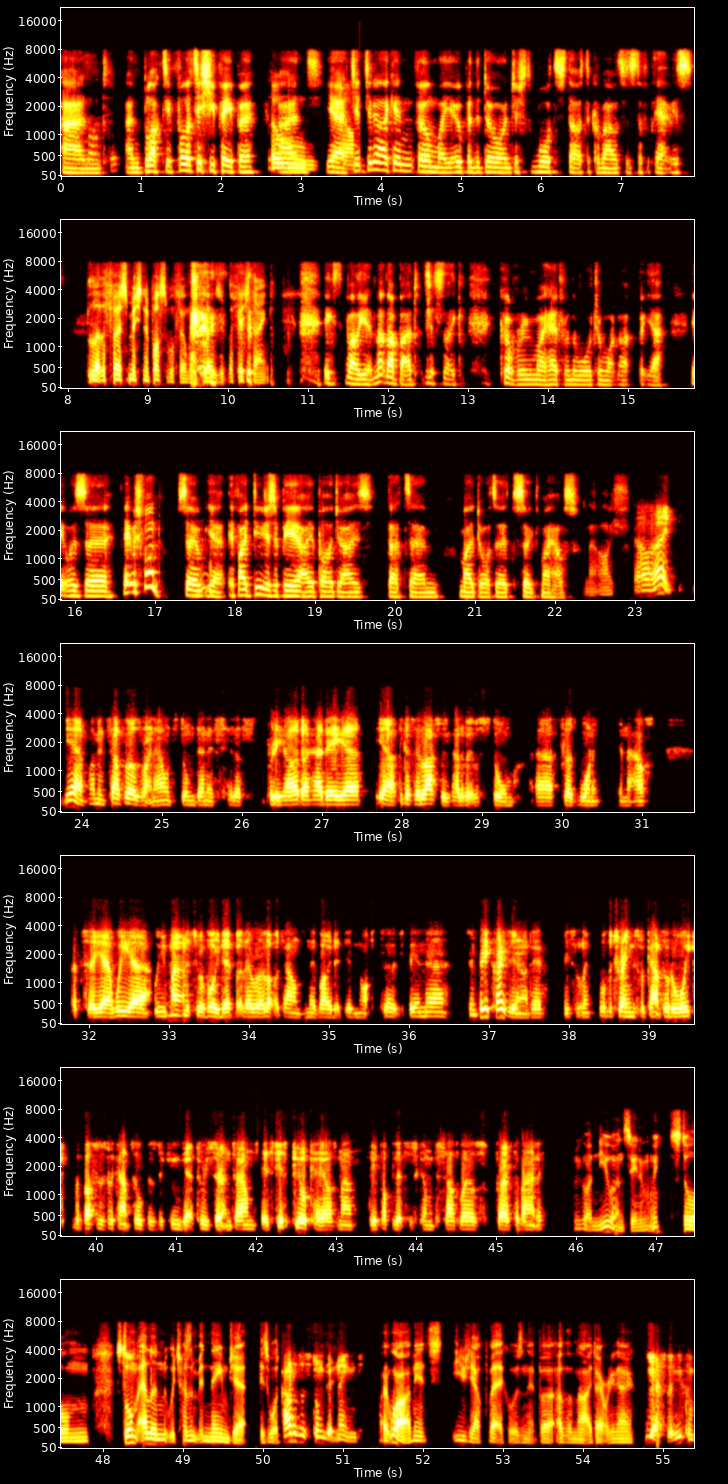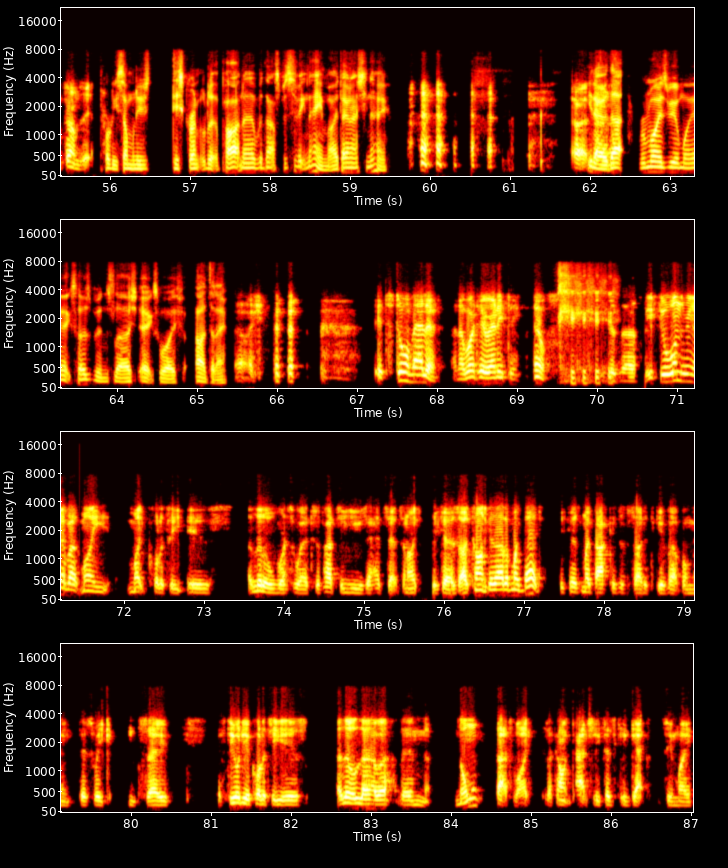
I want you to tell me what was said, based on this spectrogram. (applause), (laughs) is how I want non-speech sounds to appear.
and and blocked it full of (laughs) tissue paper. Oh, and yeah, wow. do, do you know like in film where you open the door and just water starts to come out and stuff? Yeah, it was. Like the first Mission Impossible film that blows up the fish tank. It's, (laughs) well, yeah, not that bad. Just like covering my head from the water and whatnot. But yeah, it was uh, it was fun. So yeah, if I do disappear, I apologise that um, my daughter soaked my house. Nice. All right. Yeah, I'm in South Wales right now, and Storm Dennis hit us pretty hard. I had a, uh, yeah, I think I said last week, I had a bit of a storm uh, flood warning in the house. But uh, yeah, we uh, we managed to avoid it, but there were a lot of towns nearby that did not. So it's been uh, it's been pretty crazy around here recently. All the trains were cancelled all week. The buses were cancelled because they couldn't get through certain towns. It's just pure chaos, man. The apocalypse is coming to South Wales first, apparently. We've got a new one soon, haven't we? Storm Storm Ellen, which hasn't been named yet, is what. How does a storm get named? uh, Well, I mean, it's usually alphabetical, isn't it? But other than that, I don't really know. Yes, but who confirms it? Probably someone who's disgruntled at a partner with that specific name. I don't actually know. (laughs) All right, You know, that reminds me of my ex-husband slash ex-wife. I don't know. (laughs) It's Storm Ellen, and I won't hear anything (laughs) else. (laughs) Because, uh, if you're wondering about my mic quality, is a little worse aware because I've had to use a headset tonight because I can't get out of my bed because my back has decided to give up on me this week. And so, if the audio quality is a little lower than normal, that's why because I can't actually physically get to my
